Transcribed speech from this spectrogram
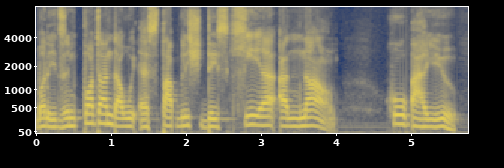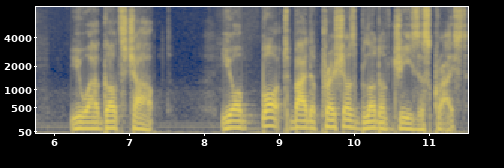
But it's important that we establish this here and now. Who are you? You are God's child. You're bought by the precious blood of Jesus Christ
